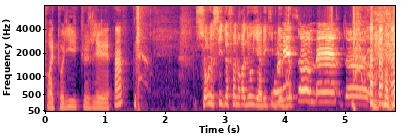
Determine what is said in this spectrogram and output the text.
pour être poli, que je les. Hein Sur le site de Fun Radio, il y a l'équipe On de les emmerde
